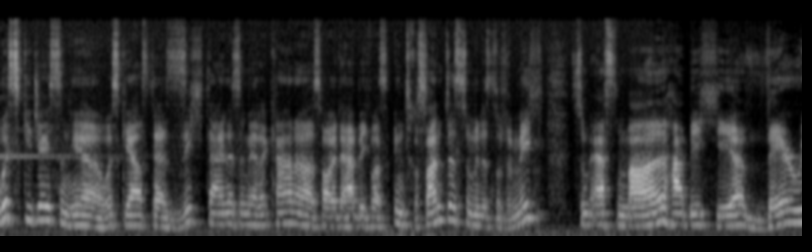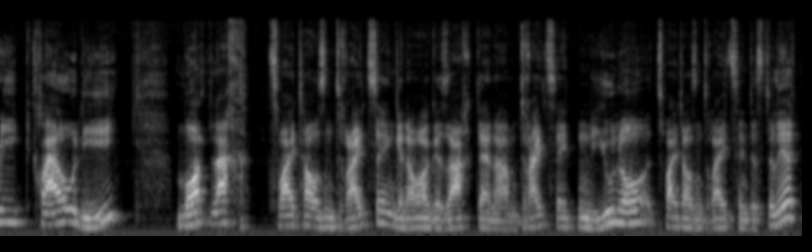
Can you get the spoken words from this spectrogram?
Whiskey Jason hier, Whisky aus der Sicht eines Amerikaners. Heute habe ich was Interessantes, zumindest für mich. Zum ersten Mal habe ich hier Very Cloudy Mordlach 2013, genauer gesagt, der am 13. Juni 2013 destilliert.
